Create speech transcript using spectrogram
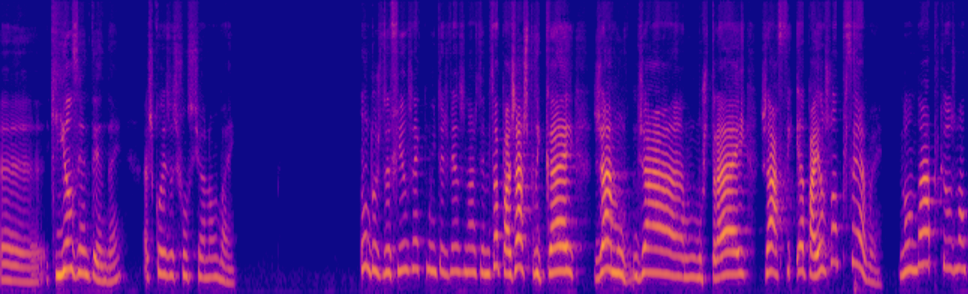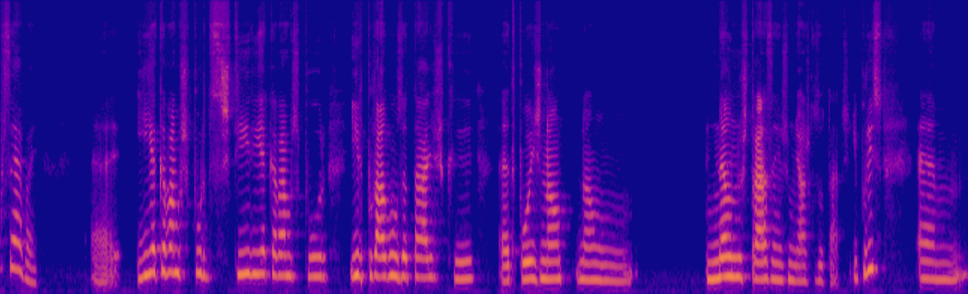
uh, que eles entendem, as coisas funcionam bem um dos desafios é que muitas vezes nós dizemos, opá, já expliquei, já, já mostrei, já epá, eles não percebem. Não dá porque eles não percebem. Uh, e acabamos por desistir e acabamos por ir por alguns atalhos que uh, depois não, não, não nos trazem os melhores resultados. E por isso, um,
